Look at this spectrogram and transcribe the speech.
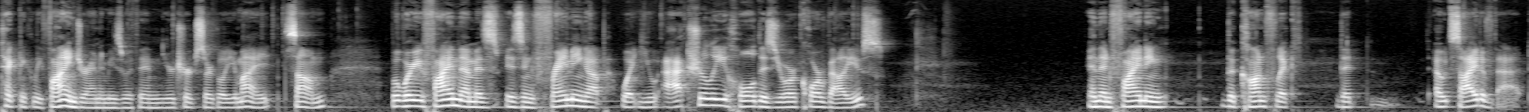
technically find your enemies within your church circle. You might, some, but where you find them is, is in framing up what you actually hold as your core values and then finding the conflict that outside of that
